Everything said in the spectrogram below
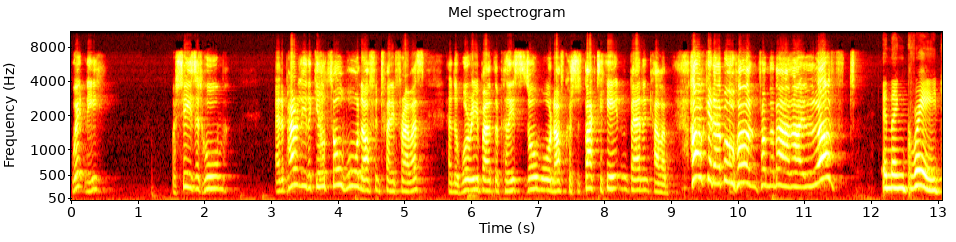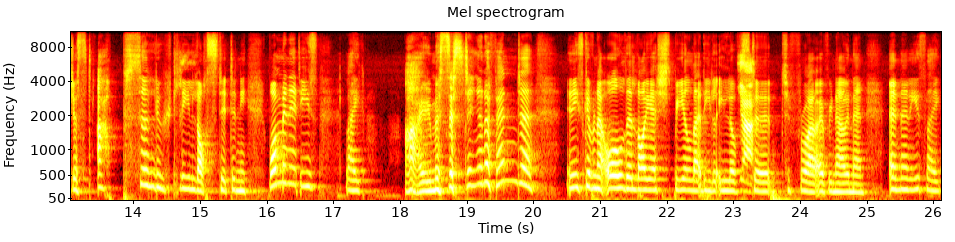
Whitney, well, she's at home, and apparently the guilt's all worn off in 24 hours, and the worry about the police is all worn off because she's back to hating Ben and Callum. How can I move on from the man I loved? And then Gray just absolutely lost it, didn't he? One minute he's like, I'm assisting an offender. And he's given out all the lawyer spiel that he, he loves Yeah. to, to throw out every now and then. And then he's like,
